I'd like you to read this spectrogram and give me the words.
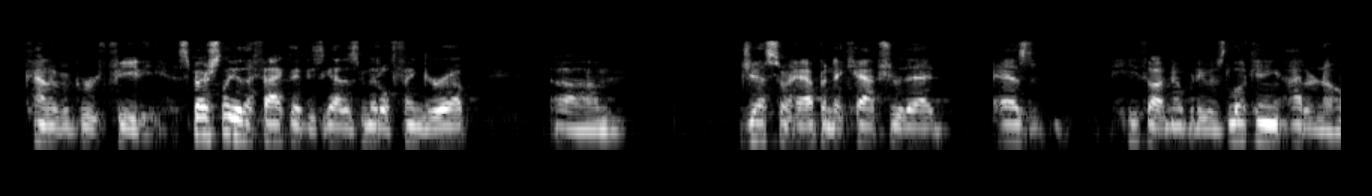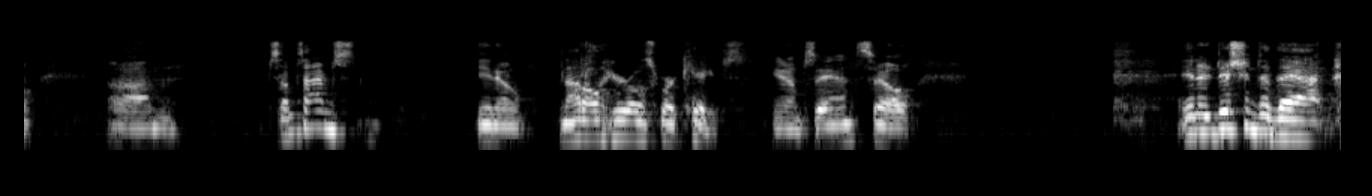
kind of a graffiti, especially the fact that he's got his middle finger up. Um, just so happened to capture that as he thought nobody was looking. I don't know. Um, sometimes, you know, not all heroes wear capes. You know what I'm saying? So in addition to that,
